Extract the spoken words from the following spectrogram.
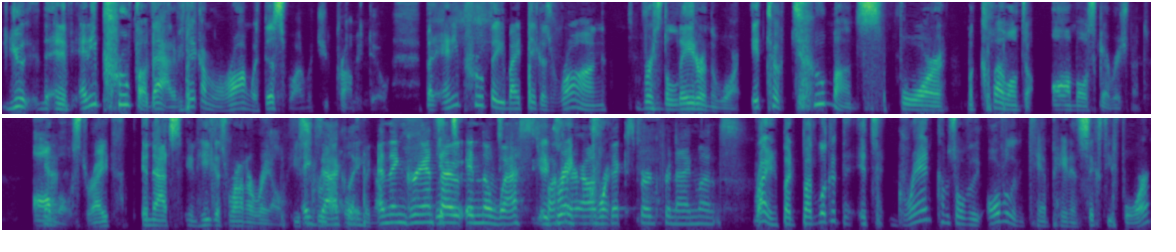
you, and if any proof of that, if you think I'm wrong with this one, which you probably do, but any proof that you might think is wrong versus the later in the war, it took two months for McClellan to almost get Richmond almost yeah. right? And that's and he gets run on a rail. He's exactly. and then grant's it's, out in the west fucking grant, around grant, vicksburg for nine months. Right but but look at the it's grant comes over the overland campaign in 64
